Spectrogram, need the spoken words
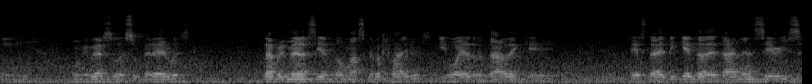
mi universo de superhéroes. La primera siendo Mascara Fighters y voy a tratar de que esta etiqueta de Diamond Series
